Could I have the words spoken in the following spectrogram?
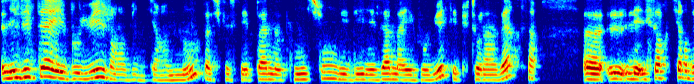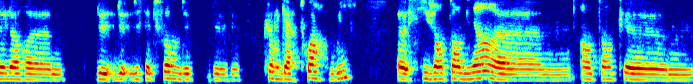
les états à évoluer, j'ai envie de dire non, parce que ce n'est pas notre mission d'aider les âmes à évoluer, c'est plutôt l'inverse. Euh, les sortir de leur euh, de, cette forme de, purgatoire, oui. Euh, si j'entends bien en tant que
